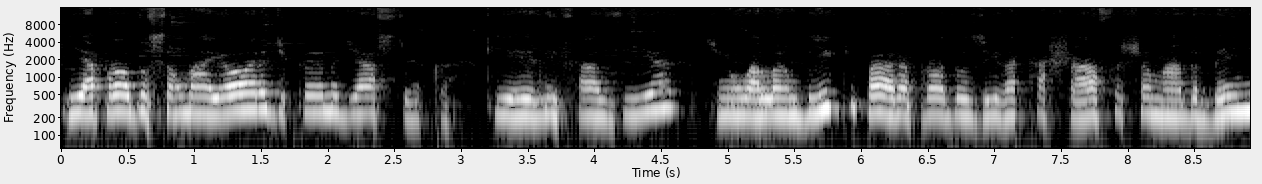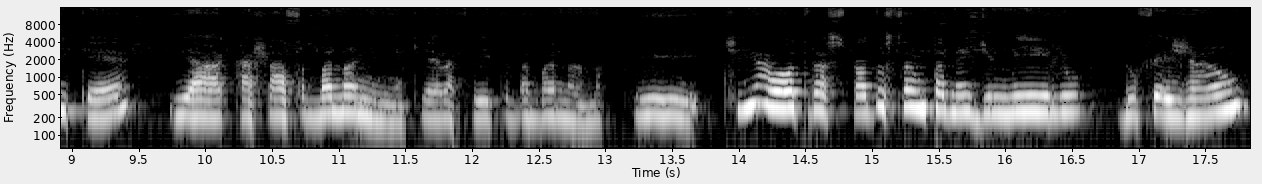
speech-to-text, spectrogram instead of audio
e a produção maior era de cana de açúcar, que ele fazia, tinha o alambique para produzir a cachaça chamada bem miqué e a cachaça bananinha, que era feita da banana. E tinha outras produção também de milho, do feijão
